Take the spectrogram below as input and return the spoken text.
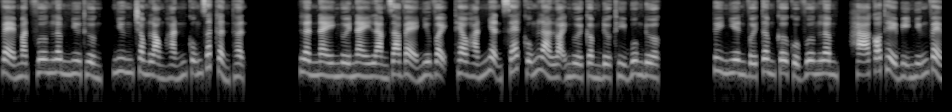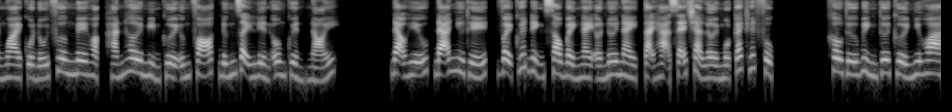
Vẻ mặt Vương Lâm như thường, nhưng trong lòng hắn cũng rất cẩn thận. Lần này người này làm ra vẻ như vậy, theo hắn nhận xét cũng là loại người cầm được thì buông được. Tuy nhiên với tâm cơ của Vương Lâm, há có thể bị những vẻ ngoài của đối phương mê hoặc hắn hơi mỉm cười ứng phó, đứng dậy liền ôm quyền, nói đạo hữu đã như thế, vậy quyết định sau 7 ngày ở nơi này, tại hạ sẽ trả lời một cách thuyết phục. Khâu Tứ Bình tươi cười như hoa,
